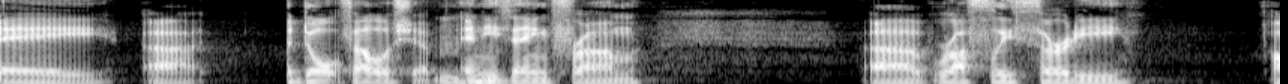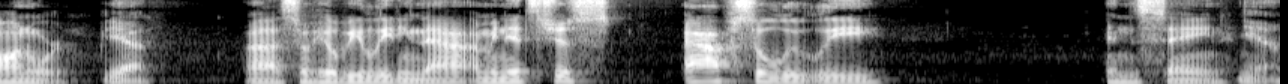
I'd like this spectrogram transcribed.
a uh, adult fellowship, anything from uh, roughly thirty onward. Yeah. Uh, so he'll be leading that. I mean, it's just absolutely insane. Yeah.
